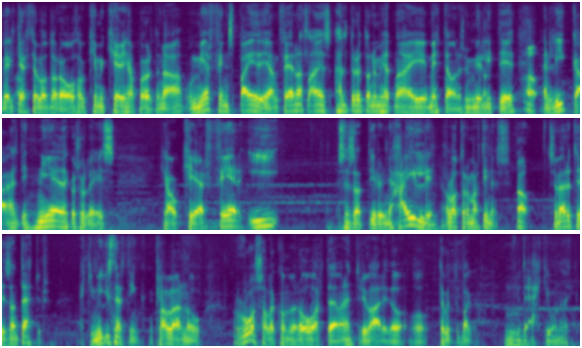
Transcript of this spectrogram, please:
vel gert hjá Lóðara og þá kemur Keri hjálpavörðina og mér finnst bæði, hann fer náttúrulega aðeins heldur utanum hérna í mitti á hann sem er mjög lítið, Já. en líka held ég hnið eitthvað svo leis hjá Ker, fer í, sem sagt í rauninni hælin á Lóðara Martínez, Já. sem verður til þess að hann dettur, ekki mikið snerting, klálega nóg, rosalega komur á óvart ef hann hendur í varið og, og tekur tilbaka, mm. þetta er ekki vonað því.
